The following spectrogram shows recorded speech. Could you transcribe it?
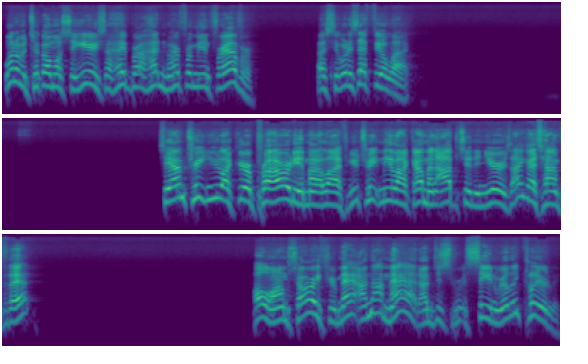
One of them took almost a year. He said, Hey, bro, I hadn't heard from you in forever. I said, What does that feel like? See, I'm treating you like you're a priority in my life. and You're treating me like I'm an option in yours. I ain't got time for that. Oh, I'm sorry if you're mad. I'm not mad. I'm just seeing really clearly.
